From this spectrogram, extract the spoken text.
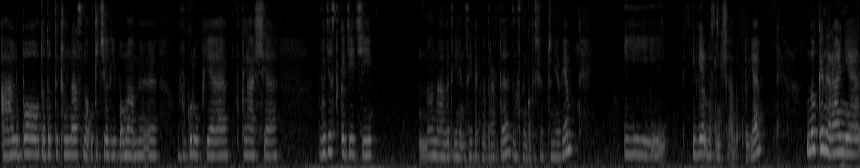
albo to dotyczy nas, nauczycieli, bo mamy w grupie, w klasie, dwudziestka dzieci, no nawet więcej tak naprawdę, z własnego doświadczenia wiem. I, i wielu z nich się adoptuje. No generalnie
